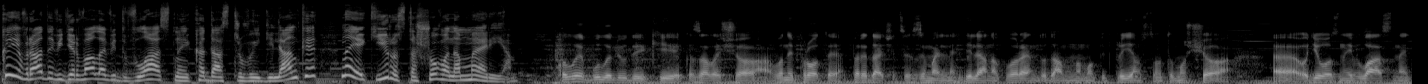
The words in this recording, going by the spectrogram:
Київрада відірвала від власної кадастрової ділянки, на якій розташована мерія. Коли були люди, які казали, що вони проти передачі цих земельних ділянок в оренду даному підприємству, тому що е, одіозний власник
